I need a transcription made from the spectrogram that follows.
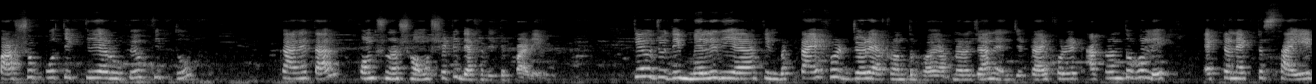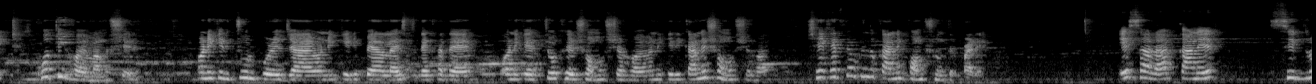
পার্শ্ব প্রতিক্রিয়া রূপেও কিন্তু কানে তার কম শোনার সমস্যাটি দেখা দিতে পারে। কেউ যদি ম্যালেরিয়া কিংবা টাইফয়েড জ্বরে আক্রান্ত হয়, আপনারা জানেন যে টাইফয়েড আক্রান্ত হলে একটা না একটা সাইড ক্ষতি হয় মানুষের। অনেকের চুল পড়ে যায়, অনেকেরই প্যারালাইজড দেখা দেয়, অনেকের চোখের সমস্যা হয়, অনেকেরই কানের সমস্যা হয়, সেক্ষেত্রেও কিন্তু কানে কম শুনতে পারে। এছাড়া কানের ছিদ্র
